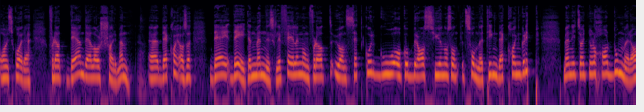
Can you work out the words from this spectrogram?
og han skårer, for det er en del av sjarmen. Ja. Det, altså, det, det er ikke en menneskelig feil engang, for uansett hvor god og hvor bra syn og sånn, sånne ting, det kan glippe. Men sant, når du har dommere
